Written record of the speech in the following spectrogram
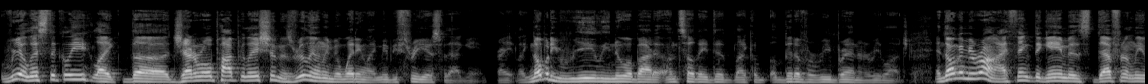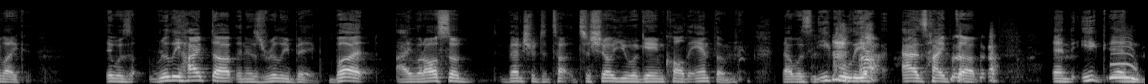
realistically, like the general population has really only been waiting like maybe three years for that game, right? Like nobody really knew about it until they did like a, a bit of a rebrand and a relaunch. And don't get me wrong, I think the game is definitely like it was really hyped up and is really big. But I would also venture to t- to show you a game called Anthem that was equally as hyped up and e- and hmm.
